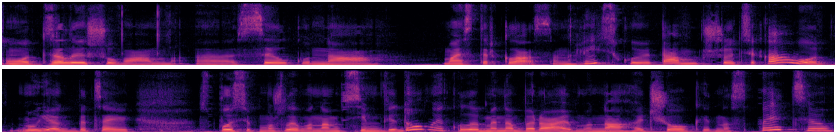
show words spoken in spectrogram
От, Залишу вам е, ссылку на майстер-клас англійською. Там, що цікаво, ну, якби цей спосіб, можливо, нам всім відомий, коли ми набираємо на гачок і на спицю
